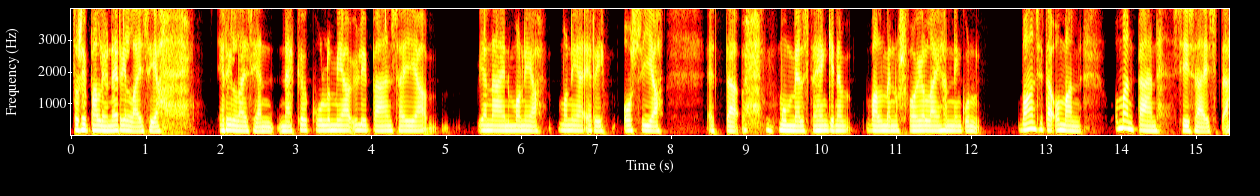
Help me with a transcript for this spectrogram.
tosi paljon erilaisia, erilaisia näkökulmia ylipäänsä ja, ja näin monia, monia eri osia. Että mun mielestä henkinen valmennus voi olla ihan niin kuin vaan sitä oman, oman pään sisäistä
